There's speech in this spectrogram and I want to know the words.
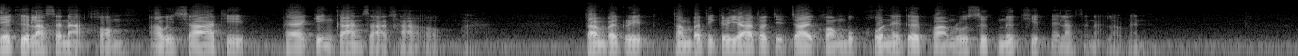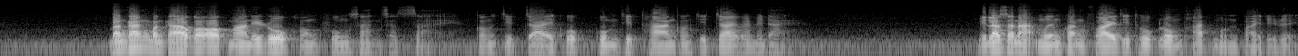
นี่คือลักษณะของอวิชชาที่แผ่กิ่งก้านสาขาออกมาทำปฏิทำปฏิกิริยาต่อจิตใจของบุคคลให้เกิดความรู้สึกนึกคิดในลักษณะเหล่านั้น บางครั้งบางคราวก็ออกมาในรูปของฟุ้งซ่านสัดสายของจิตใจควบคุมทิศทางของจิตใจไว้ไม่ได้ มีลักษณะเหมือนควันไฟที่ถูกลมพัดหมุนไปเรื่อย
